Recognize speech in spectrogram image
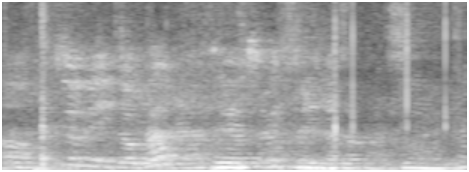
어, 박수 네, 하겠습니다. 박수입니다.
